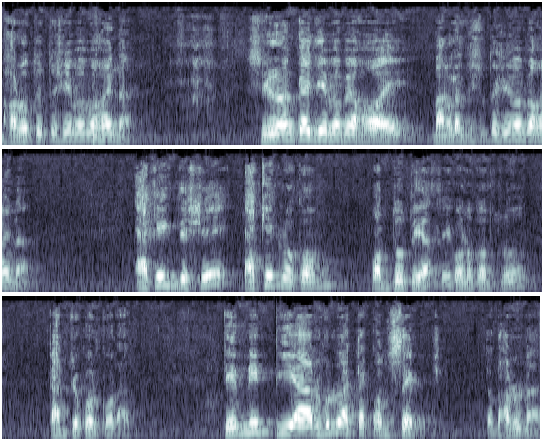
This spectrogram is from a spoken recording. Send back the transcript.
ভারতে তো সেভাবে হয় না। শ্রীলঙ্কায় যেভাবে হয় বাংলাদেশে তো সেভাবে হয় না। এক এক দেশে এক এক রকম পদ্ধতি আছে গণতন্ত্র কার্যকর করার। তেমনি পিআর হলো একটা কনসেপ্ট একটা ধারণা।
